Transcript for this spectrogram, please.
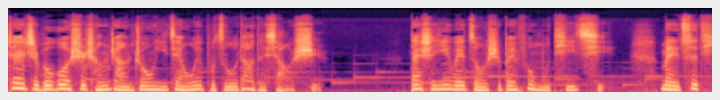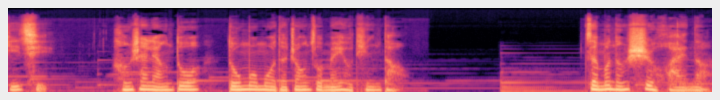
这只不过是成长中一件微不足道的小事，但是因为总是被父母提起，每次提起，衡山良多都默默地装作没有听到。怎么能释怀呢？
